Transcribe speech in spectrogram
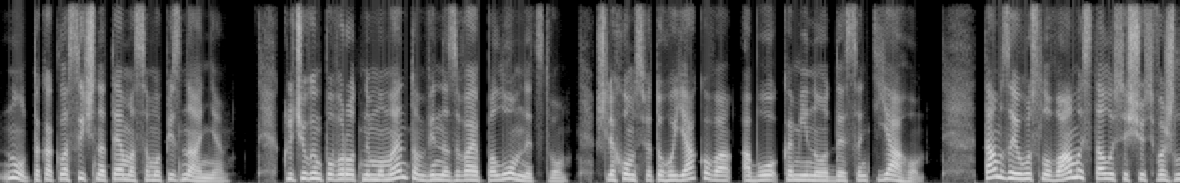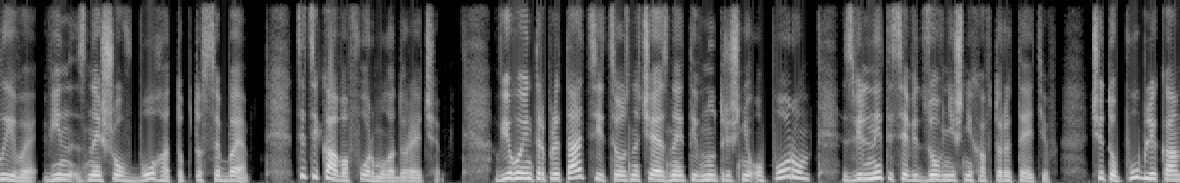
ну, така класична тема самопізнання. Ключовим поворотним моментом він називає паломництво, шляхом Святого Якова або Каміно де Сантьяго. Там, за його словами, сталося щось важливе. Він знайшов Бога, тобто себе. Це цікава формула, до речі. В його інтерпретації це означає знайти внутрішню опору, звільнитися від зовнішніх авторитетів. Чи то публіка,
